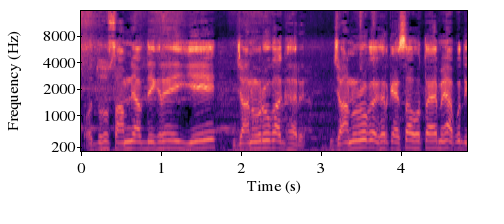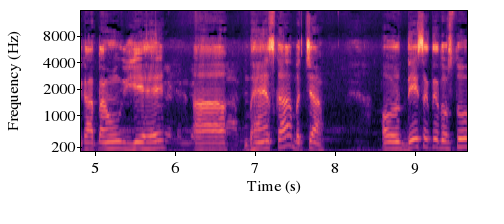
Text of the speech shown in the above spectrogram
और दोस्तों, सामने आप देख रहे हैं, ये जानवरों का घर। जानवरों का घर कैसा होता है, मैं आपको दिखाता हूँ। ये है भैंस का बच्चा। और देख सकते हैं दोस्तों,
